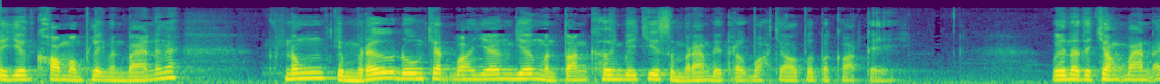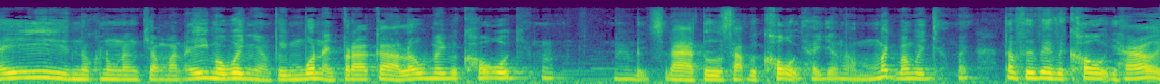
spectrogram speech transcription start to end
ដែលយើងខំបំភ្លេចមិនបានហ្នឹងក្នុងជំរឿដួងចិត្តរបស់យើងយើងមិនតន់ឃើញវាជាសម្រាមដែលត្រូវបោះចោលពិតប្រកបទេវានៅតែចង់បានអីនៅក្នុងនឹងចង់បានអីមកវិញពីមុនអញប្រើការឥឡូវមិនវាខូច ដូចស្ដារទូរស័ព្ទវាខូចហើយចឹងមិនមិនវាចឹងតែគឺវាវាខូចហើយ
